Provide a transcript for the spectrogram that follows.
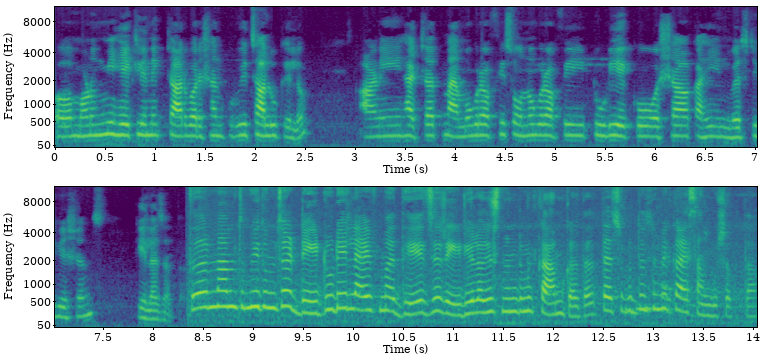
म्हणून मी हे क्लिनिक चार वर्षांपूर्वी चालू केलं. आणि ह्याच्यात mammography sonography two D echo अशा काही इन्व्हेस्टिगेशन्स केल्या जातात. तर मॅम तुम्ही तुमच्या डे टू डे लाईफमध्ये जे रेडिओलॉजिस्ट म्हणून तुम्ही काम करतात त्याच्याबद्दल तुम्ही काय सांगू शकता?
